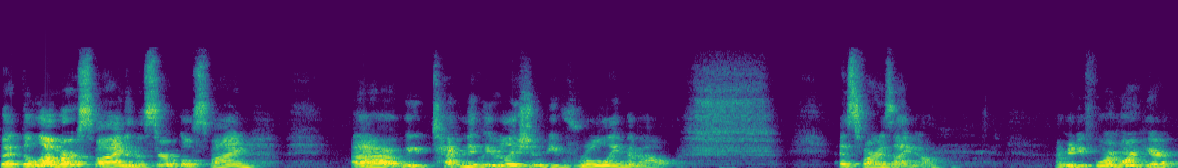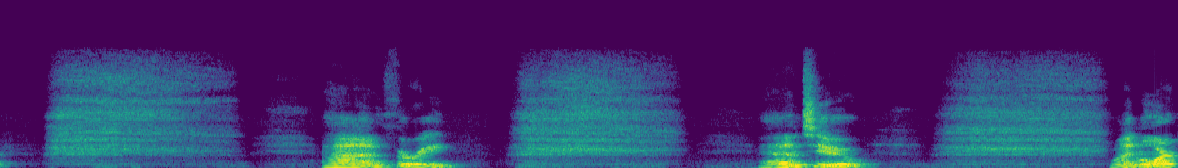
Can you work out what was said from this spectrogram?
but the lumbar spine and the cervical spine, uh, we technically really shouldn't be rolling them out, as far as I know. I'm gonna do four more here. And three. And two. One more.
